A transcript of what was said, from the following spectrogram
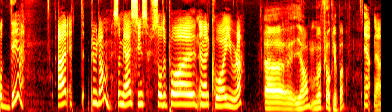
Og det er et program som jeg syns Så du på NRK i jula? Uh, ja, med Flåklypa. Ja, ja.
